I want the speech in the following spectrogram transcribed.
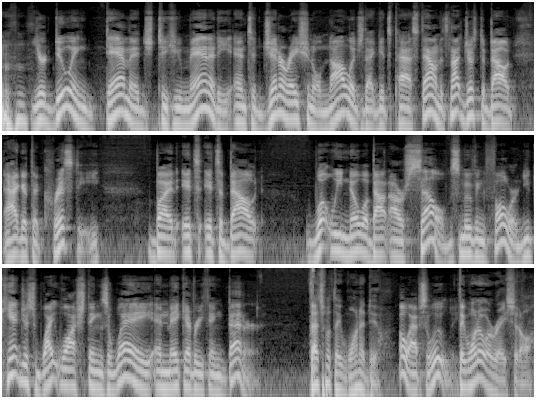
mm-hmm. you're doing damage to humanity and to generational knowledge that gets passed down. It's not just about Agatha Christie, but it's it's about what we know about ourselves moving forward. You can't just whitewash things away and make everything better. That's what they want to do. Oh, absolutely. They want to erase it all.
